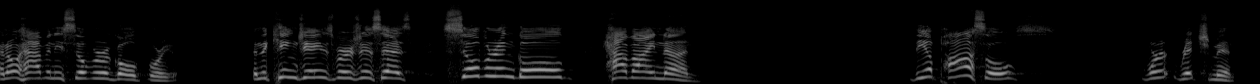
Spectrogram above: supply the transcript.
I don't have any silver or gold for you. In the King James Version, it says, Silver and gold have I none. The apostles weren't rich men.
